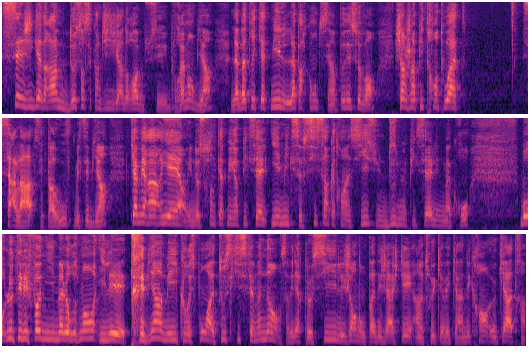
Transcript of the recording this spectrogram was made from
16 Go de RAM, 250 Go de ROM, c'est vraiment bien. La batterie 4000, là par contre, c'est un peu décevant. Charge rapide 30 watts, ça va, c'est pas ouf, mais c'est bien. Caméra arrière, une 64 mégapixels IMX 686, une 12 mégapixels, une macro. Bon, le téléphone, malheureusement, il est très bien, mais il correspond à tout ce qui se fait maintenant. Ça veut dire que si les gens n'ont pas déjà acheté un truc avec un écran E4,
